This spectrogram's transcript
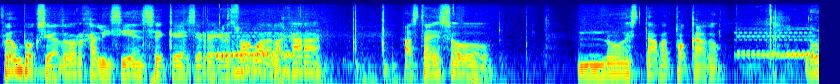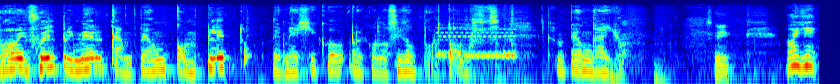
fue un boxeador jalisciense que se regresó a Guadalajara. Hasta eso no estaba tocado. No, y fue el primer campeón completo de México reconocido por todos. Campeón gallo. Sí. Oye,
